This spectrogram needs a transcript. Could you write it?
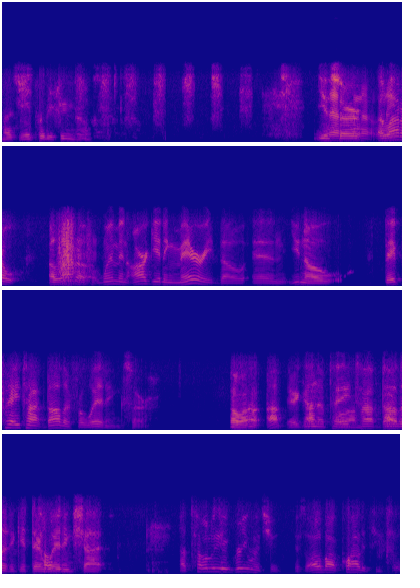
nice little pretty females. Yes, sir. A lot of a lot of women are getting married though, and you know they pay top dollar for weddings, sir. Oh, I, I, They're gonna I- pay um, top I- dollar to get their totally- wedding shot. I totally agree with you. It's all about quality too.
